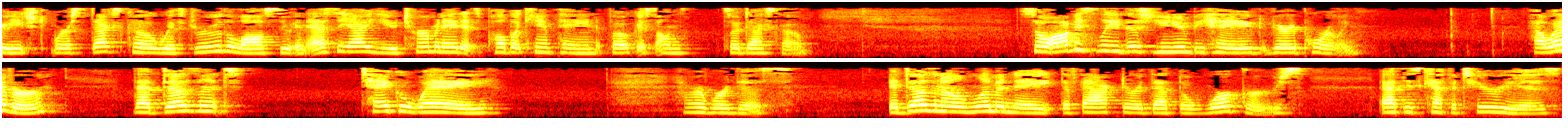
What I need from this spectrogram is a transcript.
reached where Sodexo withdrew the lawsuit and SEIU terminated its public campaign focused on Sodexo. So obviously this union behaved very poorly. However, that doesn't take away, how do I word this? It doesn't eliminate the factor that the workers at these cafeterias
